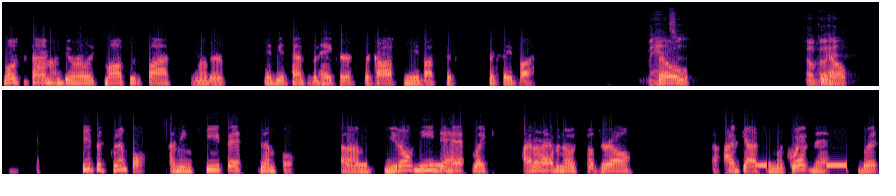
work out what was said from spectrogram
Most of the time, I'm doing really small food plots. You know, they're maybe a tenth of an acre. They're costing me about six, six, eight bucks. Man, so, oh, go ahead. know, keep it simple. I mean, keep it simple. Um, you don't need to have like I don't have a no-till drill. I've got some equipment, but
